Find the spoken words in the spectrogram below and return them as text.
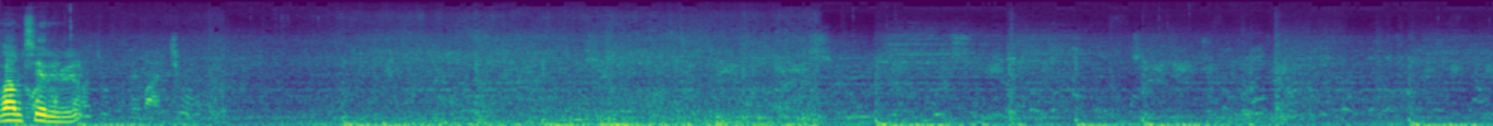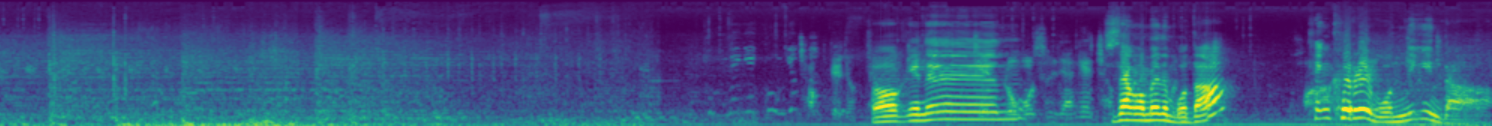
4371 맞죠? 동맹이 공격 적대적 제 저기는 로봇을 향해 지상 오면은 뭐다? 탱크를 못 이긴다.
